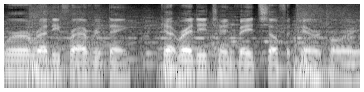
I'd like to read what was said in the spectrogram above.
We're ready for everything. Get ready to invade Sofa territory.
